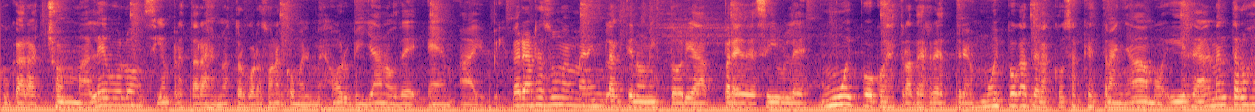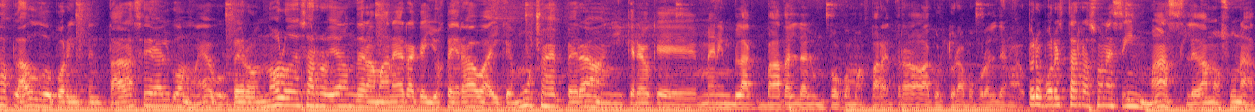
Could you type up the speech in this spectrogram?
cucarachón malévolo, siempre estarás en nuestros corazones como el mejor villano de MIP. Pero en resumen, Men in Black tiene una historia predecible, muy pocos extraterrestres, muy pocas de las cosas que y realmente los aplaudo por intentar hacer algo nuevo, pero no lo desarrollaron de la manera que yo esperaba y que muchos esperaban y creo que Men in Black va a tardar un poco más para entrar a la cultura popular de nuevo. Pero por estas razones sin más le damos una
